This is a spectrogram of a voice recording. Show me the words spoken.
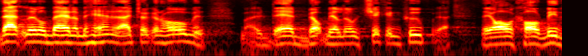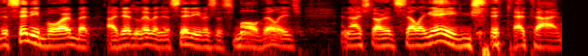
that little bantam hen, and I took it home, and my dad built me a little chicken coop. Uh, they all called me the city boy, but I didn't live in a city, it was a small village, and I started selling eggs at that time.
